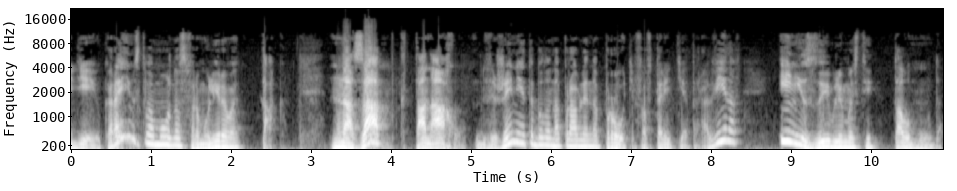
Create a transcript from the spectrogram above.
идею караимства можно сформулировать. Назад к Танаху. Движение это было направлено против авторитета раввинов и незыблемости Талмуда.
